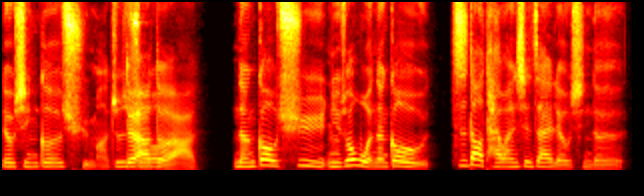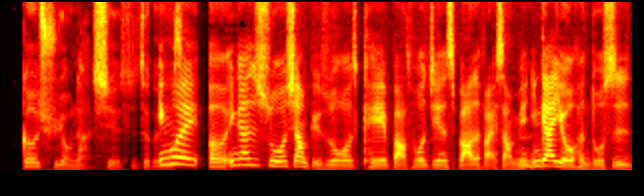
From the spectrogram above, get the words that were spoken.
流行歌曲嘛？就是说，对啊，对啊，能够去你说我能够知道台湾现在流行的。歌曲有哪些是这个？因为呃，应该是说，像比如说 KKBOX 或今天 Spotify 上面，嗯、应该有很多是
